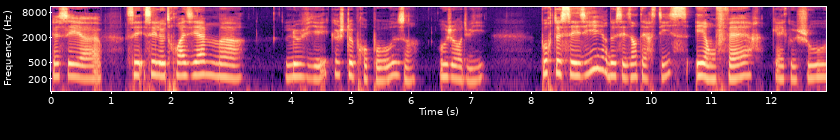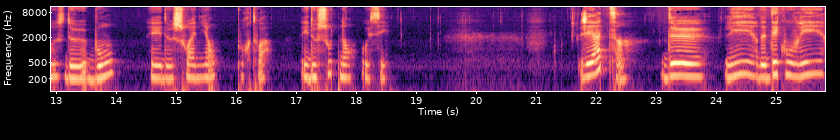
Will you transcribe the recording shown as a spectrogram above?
que c'est euh, c'est le troisième euh, levier que je te propose aujourd'hui pour te saisir de ces interstices et en faire quelque chose de bon et de soignant pour toi et de soutenant aussi. J'ai hâte de lire, de découvrir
